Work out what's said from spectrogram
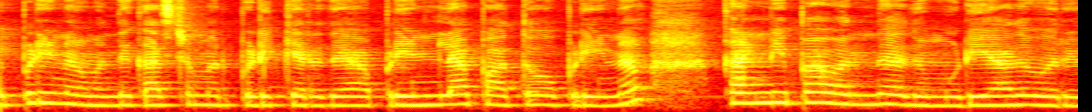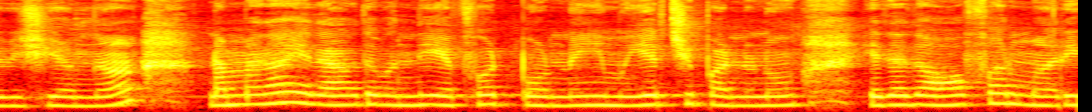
எப்படி நான் வந்து கஸ்டமர் பிடிக்கிறது அப்படின்லாம் பார்த்தோம் அப்படின்னா கண்டிப்பாக வந்து அது முடியாத ஒரு விஷயந்தான் நம்ம தான் ஏதாவது வந்து எஃபோர்ட் போடணும் முயற்சி பண்ணணும் ஏதாவது ஆஃபர் மாதிரி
